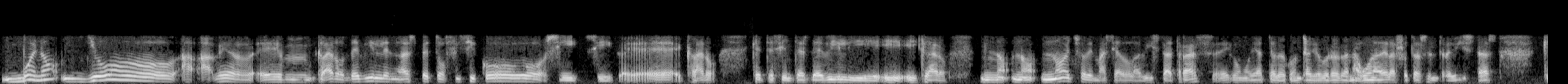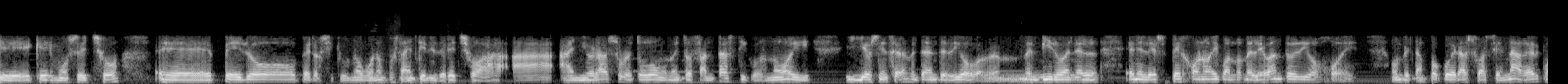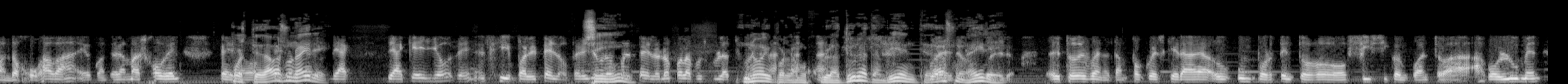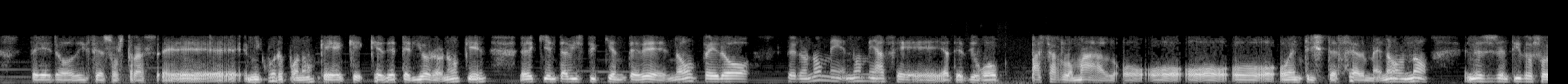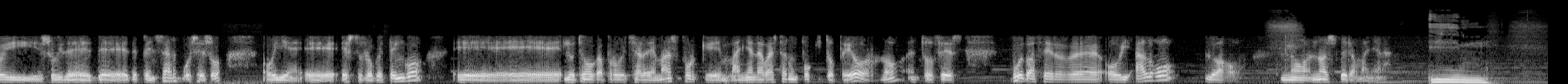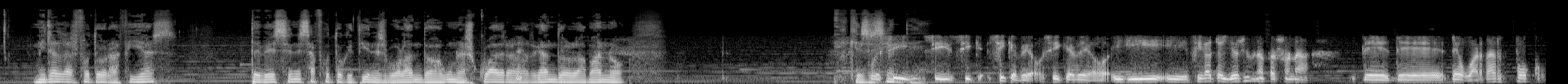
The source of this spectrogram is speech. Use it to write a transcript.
Bueno, yo, a, ver, em, claro, débil en el aspecto físico, sí, sí, eh, claro, que te sientes débil y, claro, no, no, no he hecho demasiado la vista atrás, eh, como ya te lo he contado yo creo que en alguna de las otras entrevistas que, que hemos hecho, eh, pero, pero sí que uno, bueno, pues también tiene derecho a, a, añorar sobre todo momentos fantásticos, ¿no? Y, y yo sinceramente te digo, me miro en el, en el espejo, ¿no? Y cuando me levanto y digo, joder, hombre, tampoco era Schwarzenegger cuando jugaba, eh, cuando era más joven. Pero, pues te dabas un aire. De, aquello, de, sí, por el pelo, pero yo no por el pelo, no por la musculatura. No, y por la musculatura también, te dabas un aire. Entonces, bueno, tampoco es que era un, portento físico en cuanto a, volumen, pero dices, ostras, eh, mi cuerpo, ¿no? Que, que, deterioro, ¿no? ¿Quién, eh, ¿Quién te ha visto y quién te ve, ¿no? Pero pero no me no me hace ya te digo pasarlo mal o, o, entristecerme, ¿no? No, en ese sentido soy, soy de, de, pensar, pues eso, oye, eh, esto es lo que tengo, eh, lo tengo que aprovechar además porque mañana va a estar un poquito peor, ¿no? Entonces, puedo hacer eh, hoy algo, lo hago, no, no espero mañana. Y mira las fotografías, te ves en esa foto que tienes volando a una escuadra, alargando la mano pues sí, sí, sí que, sí que veo, sí que veo. Y, fíjate, yo soy una persona de, de, guardar poco,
